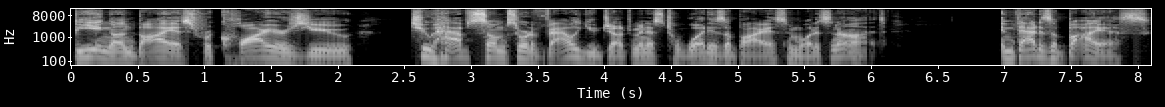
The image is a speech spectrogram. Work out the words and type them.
being unbiased requires you to have some sort of value judgment as to what is a bias and what is not and that is a bias.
